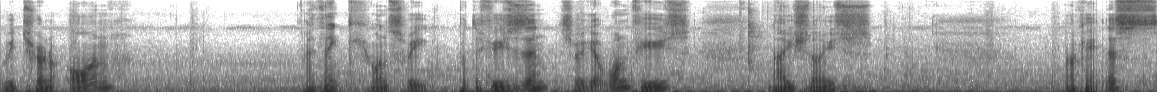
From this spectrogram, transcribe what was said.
we turn on. I think, once we put the fuses in. So we get one fuse. Nice, nice. Okay, let's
